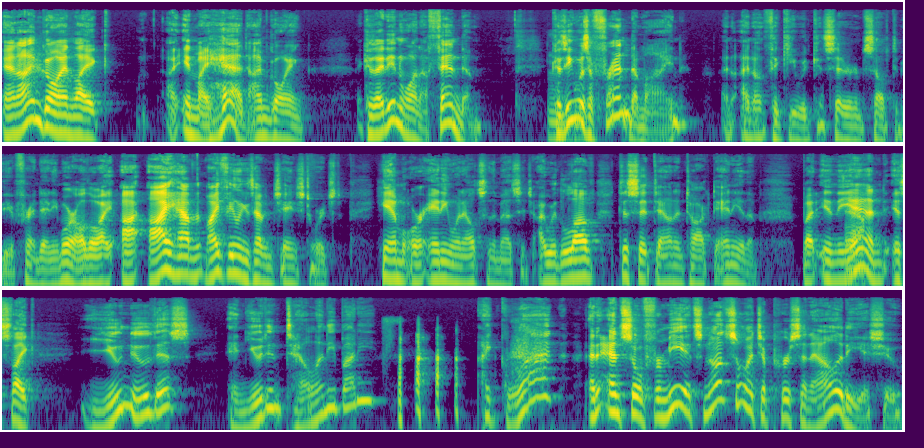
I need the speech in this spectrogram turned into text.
And I'm going, like, in my head, I'm going, because I didn't want to offend him, because mm-hmm. he was a friend of mine. And I don't think he would consider himself to be a friend anymore. Although I, I, I haven't, my feelings haven't changed towards him or anyone else in the message. I would love to sit down and talk to any of them. But in the yeah. end, it's like, you knew this and you didn't tell anybody? I what? And and so for me, it's not so much a personality issue.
